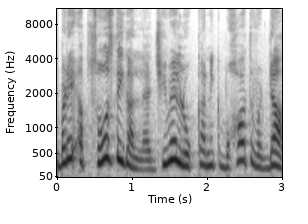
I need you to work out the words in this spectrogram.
ਬੜੇ ਅਫਸੋਸ ਦੀ ਗੱਲ ਹੈ, ਜਿਵੇਂ ਲੋਕਾਂ ਨੇ ਇੱਕ ਬਹੁਤ ਵੱਡਾ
